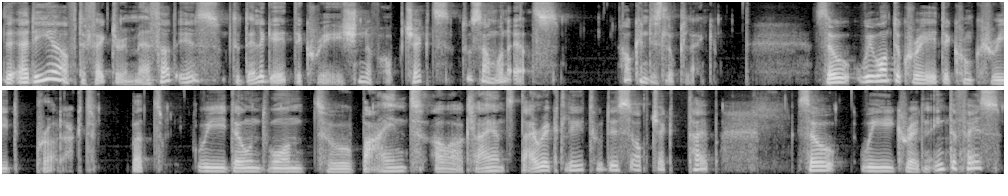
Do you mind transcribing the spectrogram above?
The idea of the factory method is to delegate the creation of objects to someone else. How can this look like? So we want to create a concrete product, but we don't want to bind our client directly to this object type. So we create an interface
